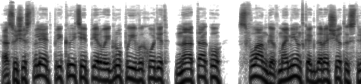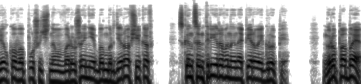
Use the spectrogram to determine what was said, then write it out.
осуществляет прикрытие первой группы и выходит на атаку с фланга в момент, когда расчеты стрелково-пушечного вооружения бомбардировщиков сконцентрированы на первой группе. Группа «Б»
